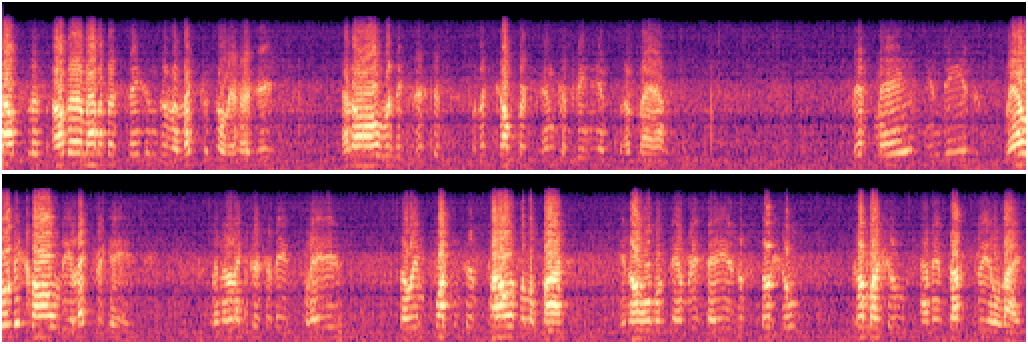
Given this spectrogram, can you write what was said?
countless other manifestations of electrical energy had always existed for the comfort and convenience of man. This may, indeed, well be called the electric age, when electricity plays so important and powerful a part in almost every phase of social, commercial, and industrial life.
